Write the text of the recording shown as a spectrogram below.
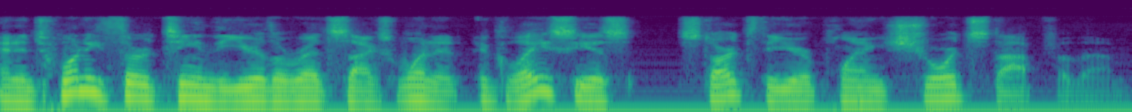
and in 2013, the year the Red Sox won it, Iglesias starts the year playing shortstop for them.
